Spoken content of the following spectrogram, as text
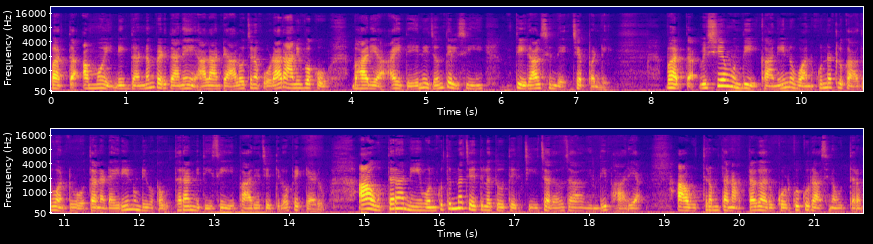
భర్త అమ్మోయ్ నీకు దండం పెడతానే అలాంటి ఆలోచన కూడా రానివ్వకు. భార్య అయితే నిజం తెలిసి తీరాల్సిందే చెప్పండి. భర్త విషయం ఉంది కానీ నువ్వు అనుకున్నట్లు కాదు అంటూ తన డైరీ నుండి ఒక ఉత్తరాన్ని తీసి భార్య చేతిలో పెట్టాడు. ఆ ఉత్తరాన్ని వణుకుతున్న చేతులతో తెరిచి చదవసాగింది భార్య. ఆ ఉత్తరం తన అత్తగారు కొడుకుకు రాసిన ఉత్తరం.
